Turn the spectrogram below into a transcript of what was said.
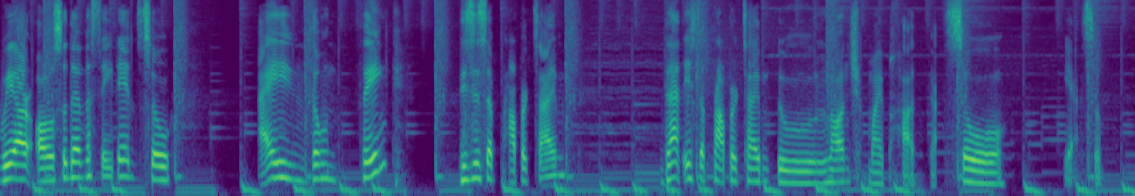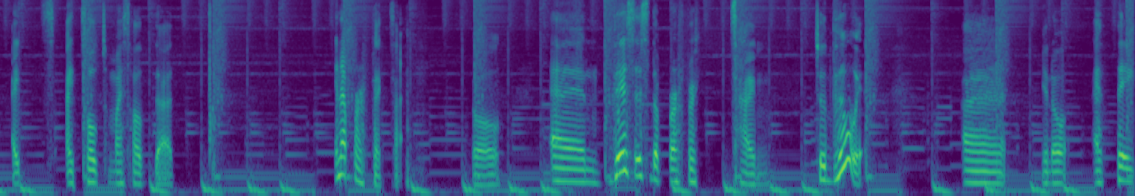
we are also devastated. So I don't think this is a proper time. That is the proper time to launch my podcast. So yeah, so I I told to myself that in a perfect time. So and this is the perfect time to do it. Uh, you know, I think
